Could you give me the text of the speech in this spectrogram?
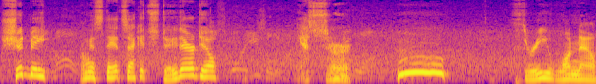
Should be. I'm going to stay at second. Stay there, Dill. Yes, sir. Woo. 3 1 now.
